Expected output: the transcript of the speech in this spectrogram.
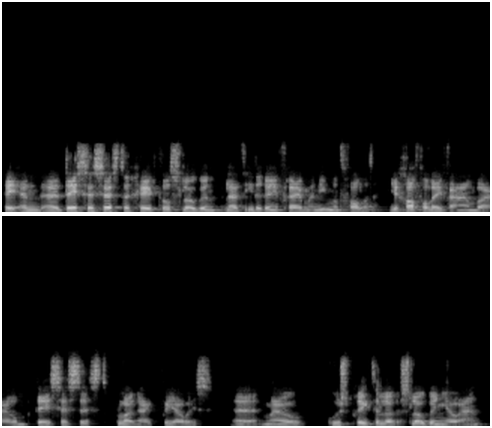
Hey, en uh, D66 heeft als slogan: laat iedereen vrij, maar niemand vallen. Je gaf al even aan waarom D66 belangrijk voor jou is. Uh, maar hoe spreekt de slogan jou aan?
